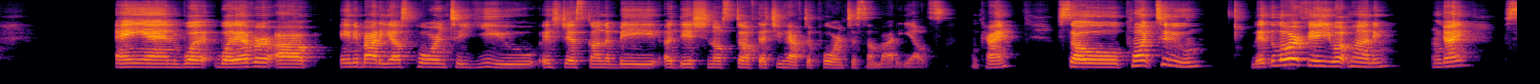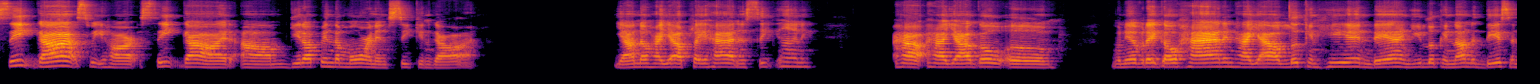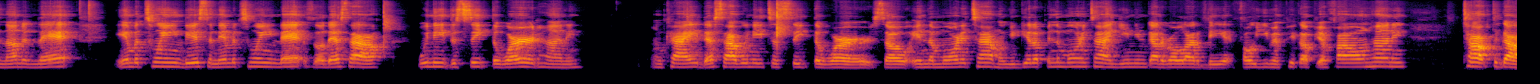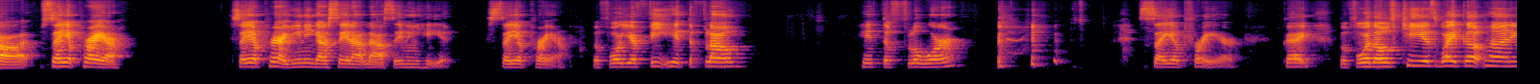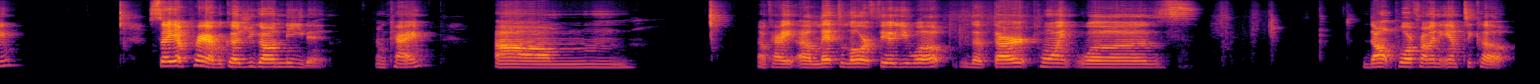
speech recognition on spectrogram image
and what whatever uh anybody else pour into you it's just to be additional stuff that you have to pour into somebody else. Okay? So point two let the lord fill you up honey. Okay Seek God, sweetheart. Seek God. Um, get up in the morning seeking God. Y'all know how y'all play hide and seek, honey. How how y'all go uh whenever they go hiding, how y'all looking here and there, and you looking under this and under that, in between this and in between that. So that's how we need to seek the word, honey. Okay, that's how we need to seek the word. So in the morning time, when you get up in the morning time, you ain't even got to roll out of bed. Before you even pick up your phone, honey, Talk to God. Say a prayer. Say a prayer. You ain't got to say it out loud. Say it in your head. Say a prayer. Before your feet hit the floor, hit the floor. say a prayer. Okay. Before those kids wake up, honey, say a prayer because you're going to need it. Okay. Um, okay. Uh, let the Lord fill you up. The third point was don't pour from an empty cup.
